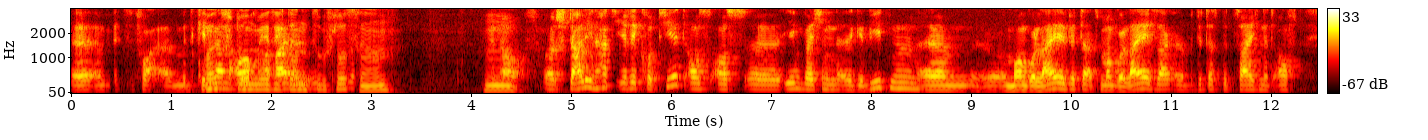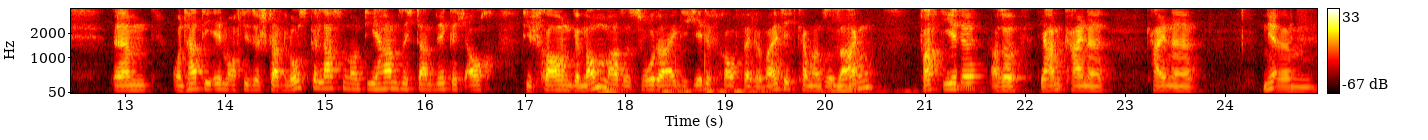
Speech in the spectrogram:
Äh, mit, vor, äh, mit Kindern auch. dann zum Schluss, ja. Genau. Und Stalin hat die rekrutiert aus, aus äh, irgendwelchen äh, Gebieten. Ähm, Mongolei wird als Mongolei sag, wird das bezeichnet oft. Ähm, und hat die eben auf diese Stadt losgelassen und die haben sich dann wirklich auch die Frauen genommen. Also es wurde eigentlich jede Frau vergewaltigt, kann man so mhm. sagen. Fast jede. Also die haben keine, keine ja, ähm,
